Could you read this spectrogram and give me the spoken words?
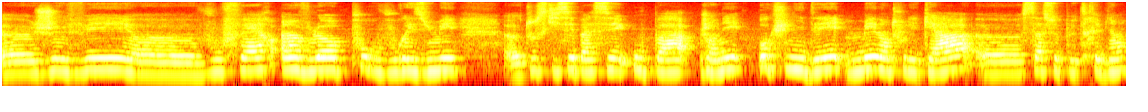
euh, je vais euh, vous faire un vlog pour vous résumer euh, tout ce qui s'est passé ou pas. J'en ai aucune idée, mais dans tous les cas, ça se peut très bien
